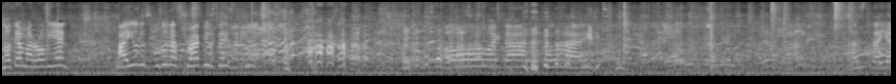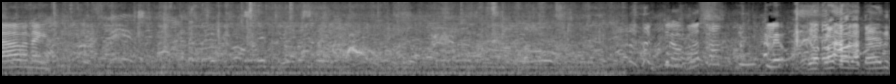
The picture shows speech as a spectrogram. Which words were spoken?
No te amarró bien. A ellos les puso una strap y ustedes. oh my god, that's a lie. Hasta allá van a ir. Cleo. Yo, plato the third.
